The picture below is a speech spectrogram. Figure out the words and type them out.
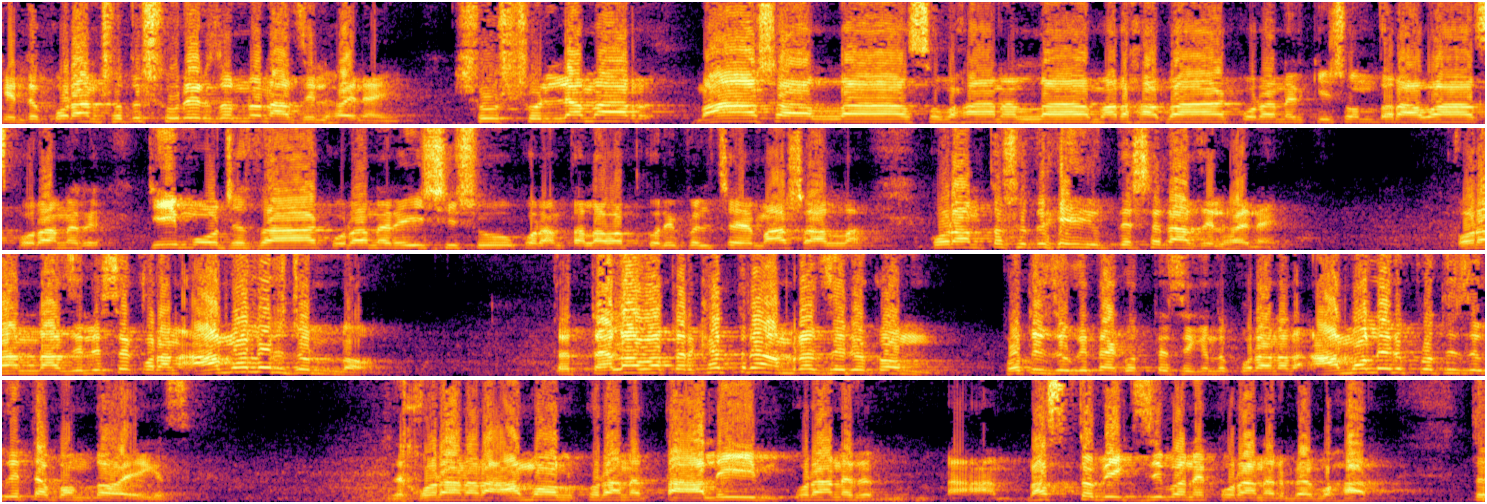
কিন্তু কোরআন শুধু সুরের জন্য নাজিল হয় নাই। সুর শুনলাম আর মাশা আল্লাহ সুবহান আল্লাহ মারহাবা, কোরআনের কি সুন্দর আওয়াজ, কোরআনের কি মজেজা, কোরআনের এই শিশু কোরআন তালাবাত করে ফেলছে মাশা আল্লাহ কোরআন তো শুধু এই উদ্দেশ্যে নাজিল হয় নাই। কোরআন নাজিল হয়েছে কোরআন আমলের জন্য। তো তেলাওয়াতের ক্ষেত্রে আমরা যেরকম প্রতিযোগিতা করতেছি, কিন্তু কোরআনের আমলের প্রতিযোগিতা বন্ধ হয়ে গেছে। কোরআনের আমল, কোরআনের তালিম, কোরআনের বাস্তবিক জীবনে কোরআনের ব্যবহার। তো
